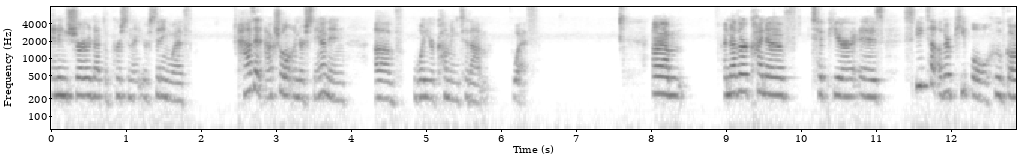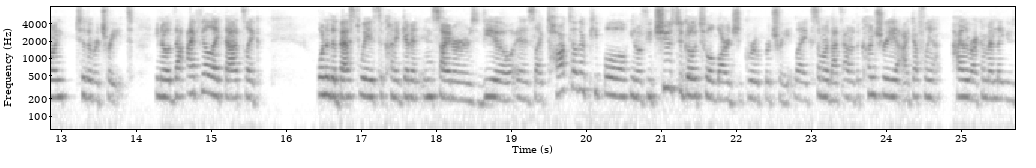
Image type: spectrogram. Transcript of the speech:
and ensure that the person that you're sitting with has an actual understanding of what you're coming to them with. Um, another kind of tip here is speak to other people who've gone to the retreat. You know, that I feel like that's like one of the best ways to kind of get an insider's view is like talk to other people. You know, if you choose to go to a large group retreat, like somewhere that's out of the country, I definitely highly recommend that you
